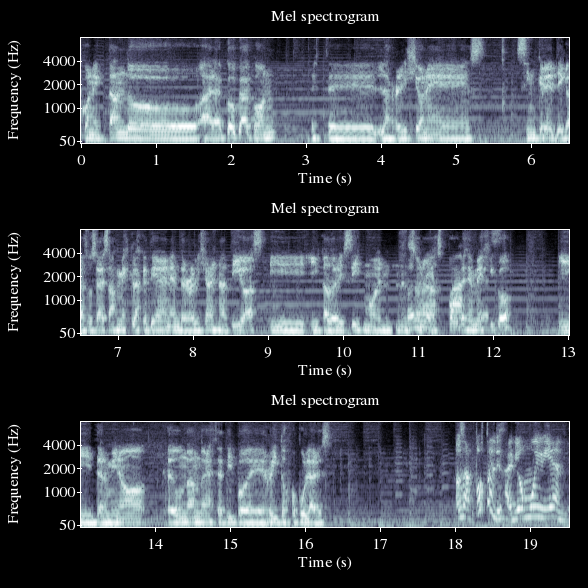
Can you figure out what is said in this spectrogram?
conectando a la coca con este, las religiones sincréticas, o sea, esas mezclas que tienen entre religiones nativas y, y catolicismo en, en zonas pobres de. México y terminó redundando en este tipo de ritos populares. O sea, Posta le salió muy bien.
